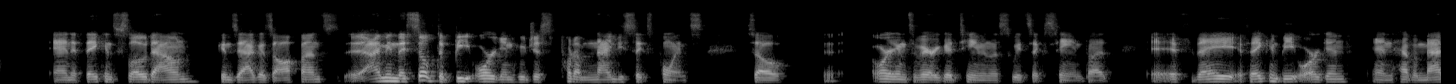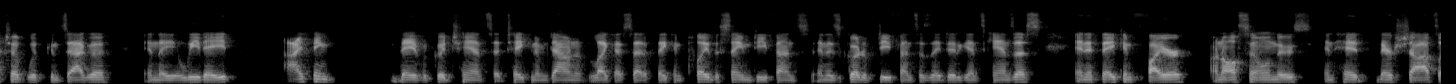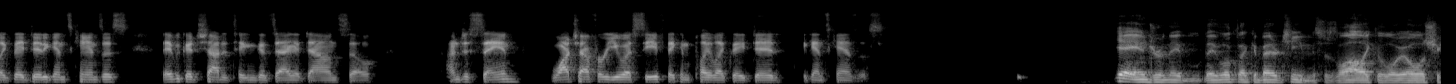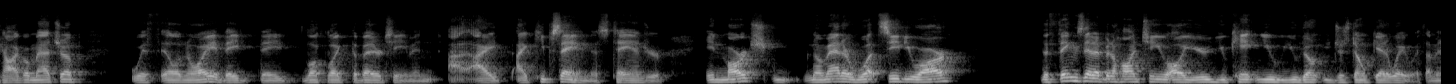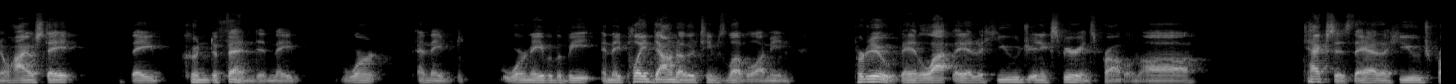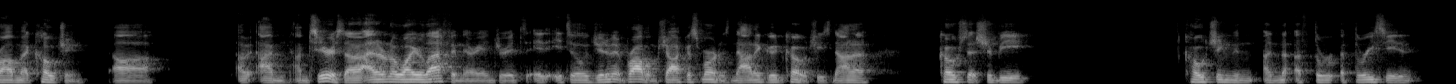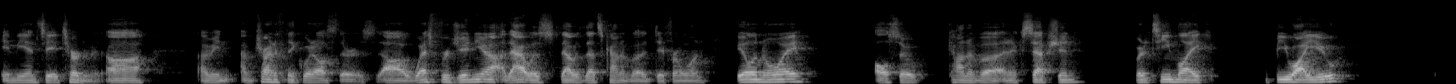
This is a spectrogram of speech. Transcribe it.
and if they can slow down Gonzaga's offense, I mean they still have to beat Oregon, who just put up 96 points. So uh, Oregon's a very good team in the Sweet 16, but if they if they can beat Oregon and have a matchup with Gonzaga in the Elite Eight, I think they have a good chance at taking them down. Like I said, if they can play the same defense and as good of defense as they did against Kansas, and if they can fire on all cylinders and hit their shots like they did against Kansas, they have a good shot at taking Gonzaga down. So I'm just saying, watch out for USC if they can play like they did against Kansas. Yeah, Andrew, and they they look like a better team. This is a lot like the Loyola Chicago matchup with Illinois. They they look like the better team, and I I, I keep saying this to Andrew. In March, no matter what seed you are, the things that have been haunting you all year, you can't you you don't you just don't get away with. I mean, Ohio State, they couldn't defend, and they weren't and they weren't able to beat, and they played down to other teams' level. I mean, Purdue, they had a lot, they had a huge inexperience problem. Uh Texas, they had a huge problem at coaching. Uh, I, I'm I'm serious. I, I don't know why you're laughing there, Andrew. It's it, it's a legitimate problem. Shaka Smart is not a good coach. He's not a coach that should be coaching a, a, th- a three seed in, in, the NCAA tournament. Uh, I mean, I'm trying to think what else there is. Uh, West Virginia, that was that was that's kind of a different one. Illinois, also kind of a, an exception, but a team like BYU,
